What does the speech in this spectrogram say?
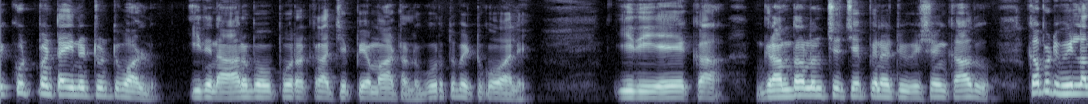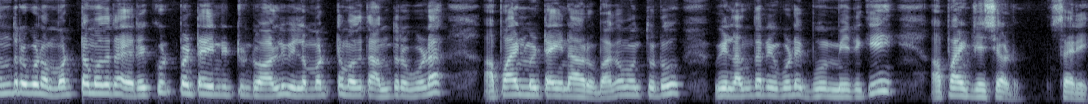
రిక్రూట్మెంట్ అయినటువంటి వాళ్ళు. ఇది నా అనుభవపూర్వకంగా చెప్పే మాటలు గుర్తుపెట్టుకోవాలి. ఇది ఏక గ్రంథం నుంచి చెప్పినట్టు విషయం కాదు. కాబట్టి వీళ్ళందరూ కూడా మొట్టమొదట రిక్రూట్మెంట్ అయినటువంటి వాళ్ళు వీళ్ళ మొట్టమొదట అందరూ కూడా అపాయింట్మెంట్ అయినారు. భగవంతుడు వీళ్ళందరినీ కూడా భూమి మీదకి అపాయింట్ చేశాడు. సరే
